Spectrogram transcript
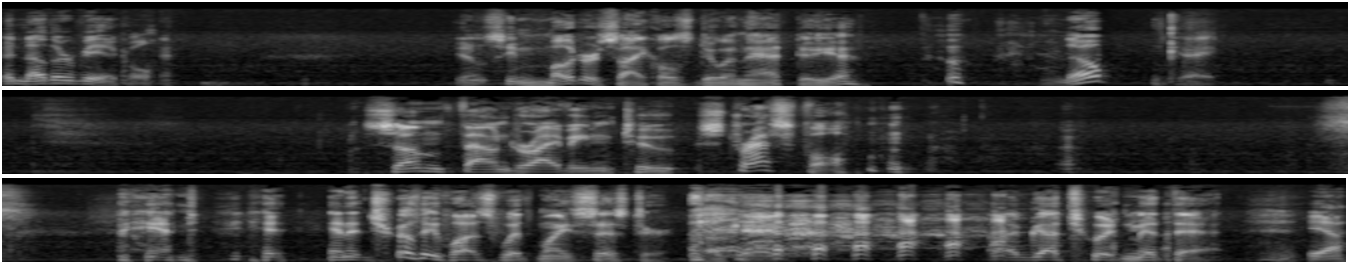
another vehicle. You don't see motorcycles doing that, do you? Nope. Okay. Some found driving too stressful. and and it truly was with my sister, okay? I've got to admit that. Yeah.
